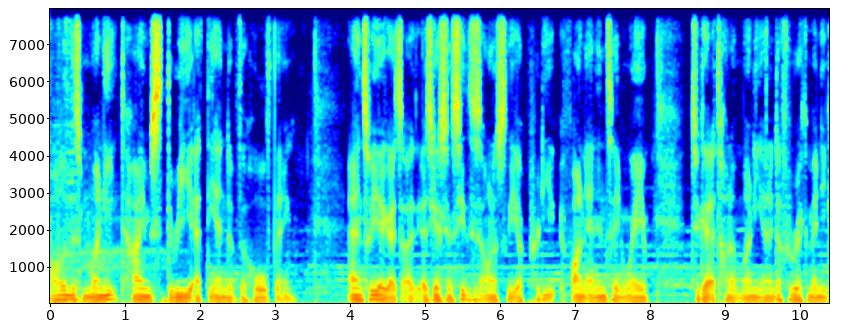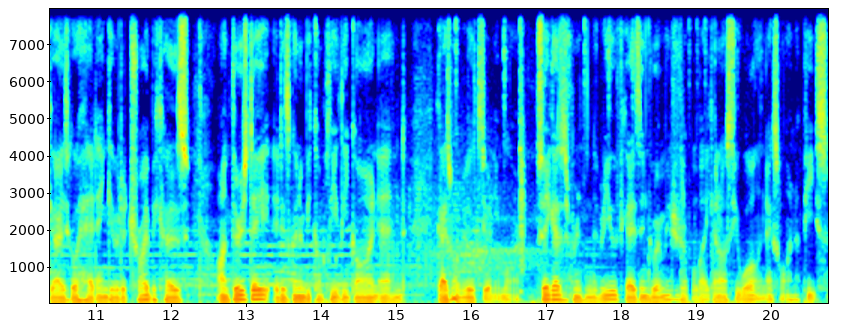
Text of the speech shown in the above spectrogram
all of this money times three at the end of the whole thing. And so yeah guys, as you guys can see, this is honestly a pretty fun and insane way to get a ton of money and I definitely recommend you guys go ahead and give it a try because on Thursday it is going to be completely gone and you guys won't be able to do it anymore. So you guys are in the video. If you guys enjoy, make sure to drop a like and I'll see you all in the next one. Peace.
